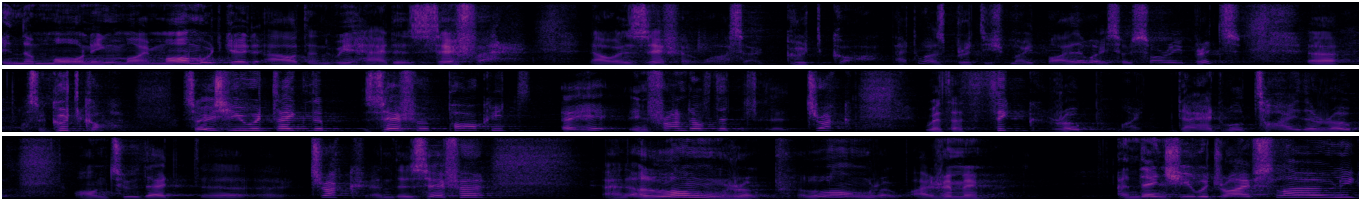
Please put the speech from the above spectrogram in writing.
in the morning, my mom would get out and we had a Zephyr. Now, a Zephyr was a good car. That was British made, by the way. So, sorry, Brits. Uh, it was a good car. So, she would take the Zephyr, park it in front of the uh, truck with a thick rope. My dad will tie the rope onto that uh, uh, truck and the Zephyr, and a long rope, a long rope, I remember. And then she would drive slowly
